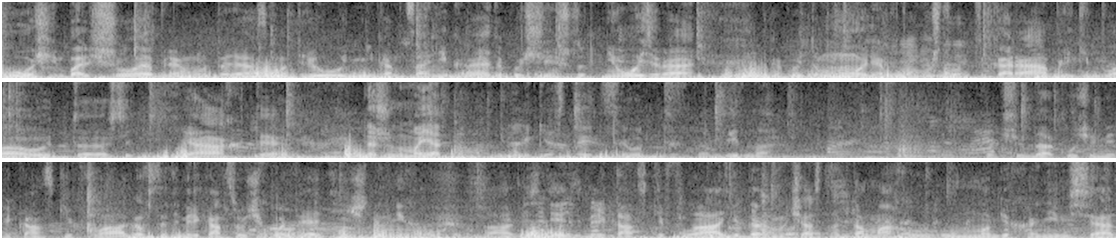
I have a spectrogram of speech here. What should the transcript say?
очень большое. Прям вот я смотрю, ни конца, ни края. Такое ощущение, что это не озеро, а какое-то море. Потому что вот кораблики плавают, э, всякие яхты. Даже на маяк там вдалеке стоит, если вот там видно. Как всегда, куча американских флагов. Кстати, американцы очень патриотичны. У них а, везде эти американские флаги. Даже на частных домах у, у многих они висят.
